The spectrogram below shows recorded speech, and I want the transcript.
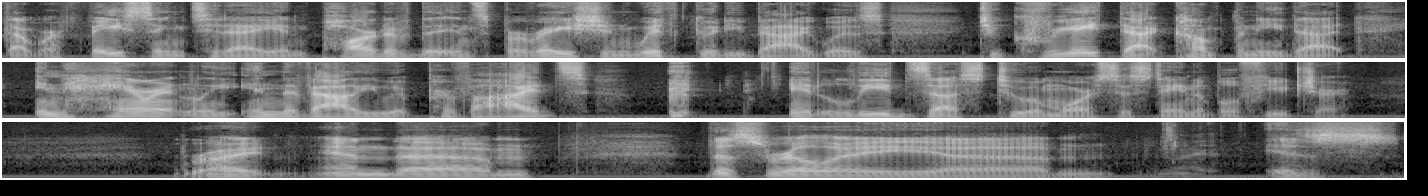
that we're facing today. And part of the inspiration with goodie bag was to create that company that inherently in the value it provides it leads us to a more sustainable future. Right. And um, this really um, is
